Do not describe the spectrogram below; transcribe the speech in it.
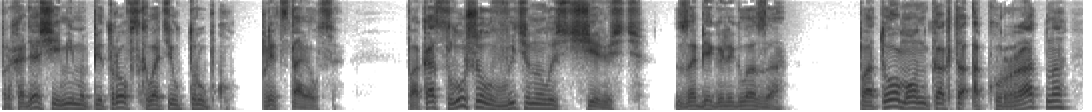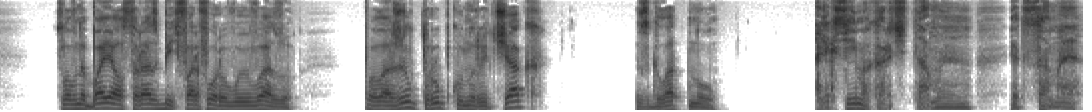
Проходящий мимо Петров схватил трубку, представился. Пока слушал, вытянулась челюсть, забегали глаза. Потом он как-то аккуратно, словно боялся разбить фарфоровую вазу, положил трубку на рычаг, сглотнул. «Алексей Макарович, там э, это самое...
